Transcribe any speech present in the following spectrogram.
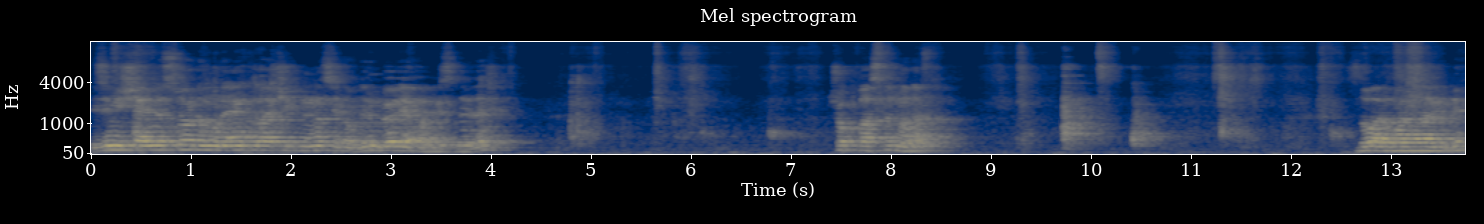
Bizim iş yerinde sordum bunu en kolay şeklinde nasıl yapabilirim? Böyle yapabilirsin dediler. Çok bastırmadan duvara boyalar gibi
